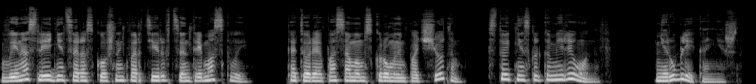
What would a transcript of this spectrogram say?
Вы наследница роскошной квартиры в центре Москвы, которая, по самым скромным подсчетам, стоит несколько миллионов. Не рублей, конечно.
